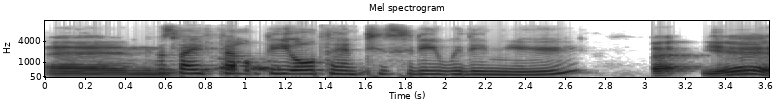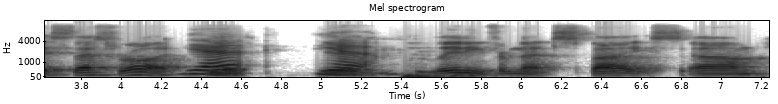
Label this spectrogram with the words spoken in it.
and Because they felt the authenticity within you. that, yes, that's right. Yeah. yes Yeah. leading from that space um,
